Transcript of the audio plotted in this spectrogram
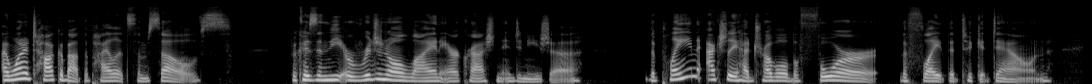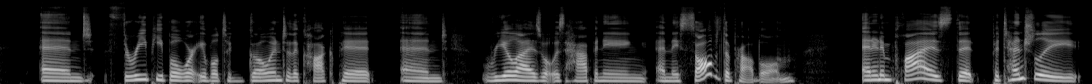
I want to talk about the pilots themselves because in the original Lion Air crash in Indonesia, the plane actually had trouble before the flight that took it down. And three people were able to go into the cockpit and realize what was happening, and they solved the problem. And it implies that potentially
